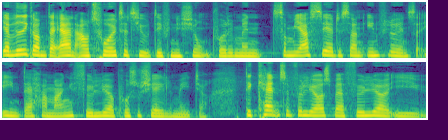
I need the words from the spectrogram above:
jeg ved ikke om der er en autoritativ definition på det, men som jeg ser det, så er en influencer en, der har mange følgere på sociale medier. Det kan selvfølgelig også være følgere i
